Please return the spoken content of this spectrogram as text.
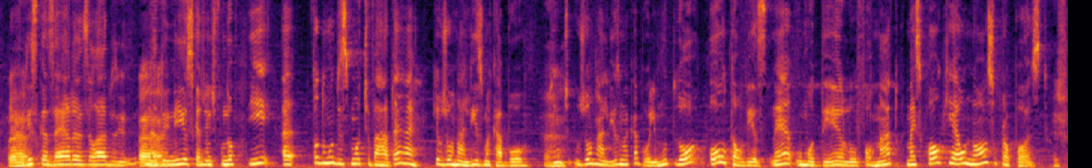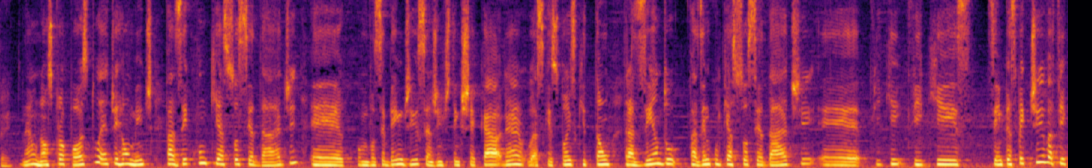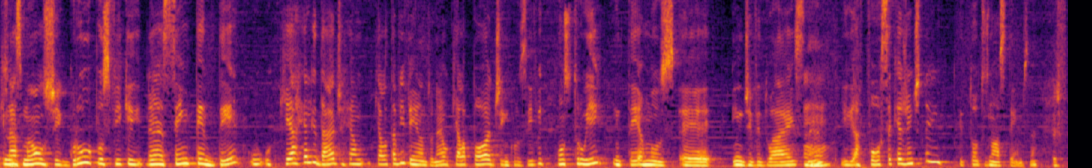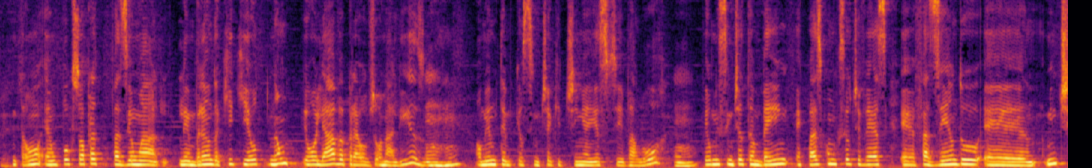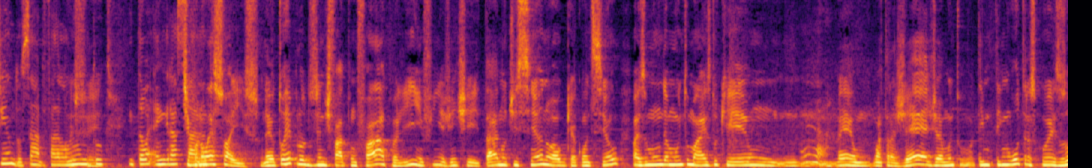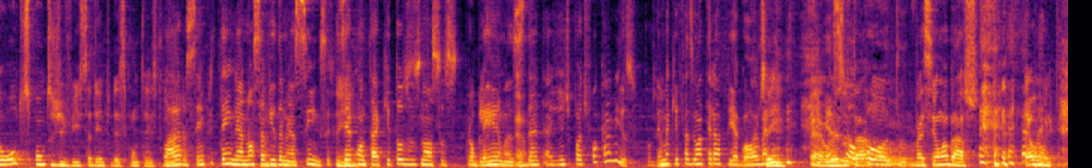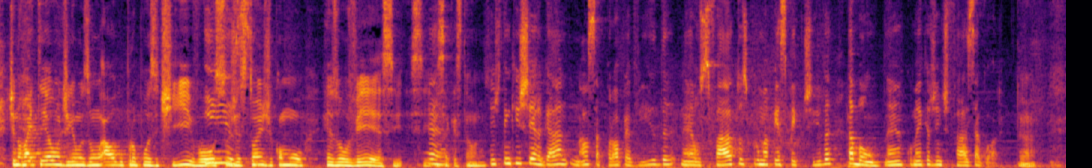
uhum. eras lá de, né, do início que a gente fundou. E uh, todo mundo desmotivado. É, que o jornalismo acabou. Uhum. Gente, o jornalismo acabou. Ele mudou, ou talvez, né, o modelo, o formato, mas qual que é o nosso propósito? Perfeito. Né? O nosso propósito é de realmente fazer com que a sociedade, é, como você bem disse, a gente tem que checar né, as questões que estão trazendo, fazendo com que a sociedade é, fique, fique sem perspectiva, fique Sim. nas mãos de grupos, fique né, sem entender o, o, que é a realidade que ela está vivendo, né? o que ela pode, inclusive, construir em termos é, individuais, né? uhum. né? E a força que a gente tem, que todos nós temos, né? Perfeito. Então é um pouco só para fazer uma lembrando aqui que eu não eu olhava para o jornalismo uhum. ao mesmo tempo que eu sentia que tinha esse valor, uhum. eu me sentia também é quase como se eu tivesse é, fazendo é, mentindo, sabe? Falando. Perfeito. Então é engraçado. Tipo, não é só isso, né? Eu estou reproduzindo de fato um fato ali, enfim, a gente está noticiando algo que aconteceu, mas o mundo é muito mais do que um, é. né, uma tragédia, muito tem, tem outras coisas ou outros pontos de vista dentro desse contexto. Né? Claro, né? sempre tem, né? A nossa é. vida não é assim. Se você quiser contar aqui todos os nossos problemas, é. né? a gente pode focar nisso. Podemos Sim. aqui fazer uma terapia agora, mas Sim. É, o esse resultado é o ponto. vai ser um abraço. é o único. A gente não vai ter um, digamos, um algo propositivo ou Isso sugestões de como resolver esse, esse, é, essa questão. Né? A gente tem que enxergar nossa própria vida, né, os fatos, por uma perspectiva. Tá bom, né? Como é que a gente faz agora? É.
